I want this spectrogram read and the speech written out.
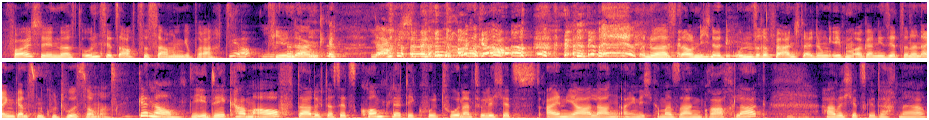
Voll schön, du hast uns jetzt auch zusammengebracht. Ja. Vielen Dank. ja. Dankeschön. Danke. Und du hast auch nicht nur die, unsere Veranstaltung eben organisiert, sondern einen ganzen Kultursommer. Genau, die Idee kam auf, dadurch, dass jetzt komplett die Kultur natürlich jetzt ein Jahr lang, eigentlich kann man sagen, brach lag, mhm. habe ich jetzt gedacht, naja,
